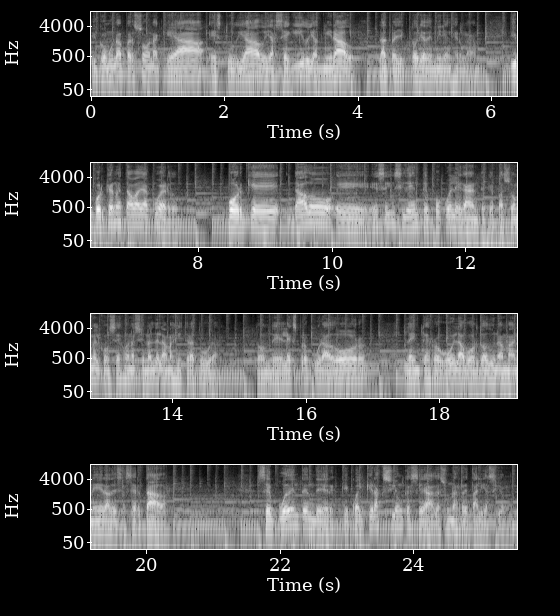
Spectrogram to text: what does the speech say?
y como una persona que ha estudiado y ha seguido y admirado la trayectoria de Miriam Germán. ¿Y por qué no estaba de acuerdo? Porque dado eh, ese incidente poco elegante que pasó en el Consejo Nacional de la Magistratura, donde el ex procurador la interrogó y la abordó de una manera desacertada, se puede entender que cualquier acción que se haga es una retaliación.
